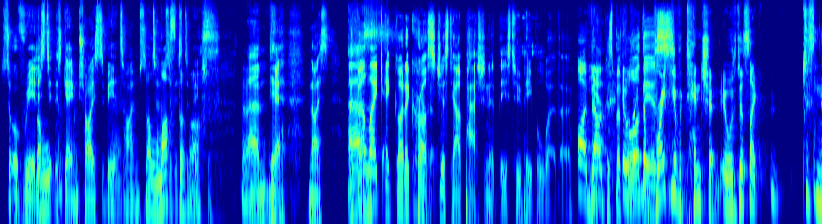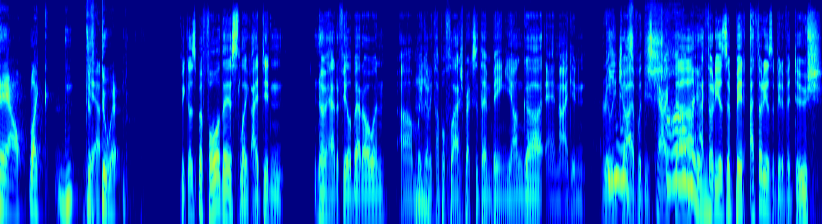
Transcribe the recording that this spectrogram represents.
sort of realistic this game tries to be at times. The in terms lust of, its of depiction. us. Um, yeah, nice. I Um, felt like it got across just how passionate these two people were, though. Oh, Yeah. that, 'Cause it was before like the breaking of attention. It was just like, just now, like, n- just Yeah. do it. because before this, like I didn't know how to feel about Owen. Um. We got a couple flashbacks of them being younger, and I didn't really He jive with his character. charming. I thought he was a bit. I thought he was a bit of a douche.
